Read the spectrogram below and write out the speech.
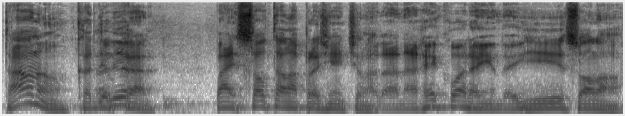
Tá ou não? Cadê o cara? Vai, solta lá pra gente lá. Na Record ainda, hein? Isso, olha lá.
